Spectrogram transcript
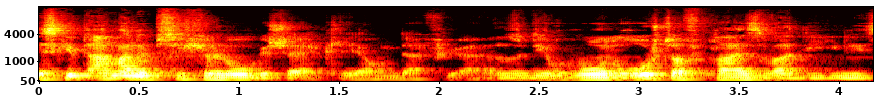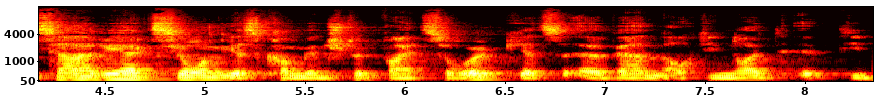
Es gibt einmal eine psychologische Erklärung dafür. Also die hohen Rohstoffpreise war die Initialreaktion. Jetzt kommen wir ein Stück weit zurück. Jetzt äh, werden auch die, Neu die,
